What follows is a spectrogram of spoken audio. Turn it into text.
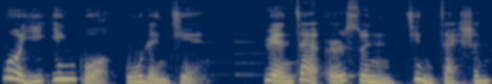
莫疑因果无人见，远在儿孙近在身。”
